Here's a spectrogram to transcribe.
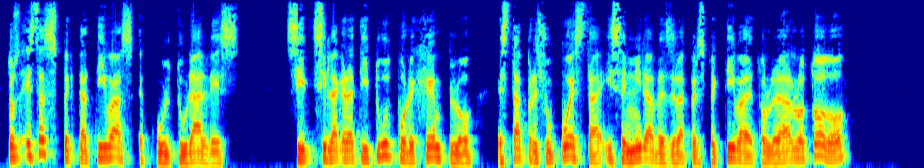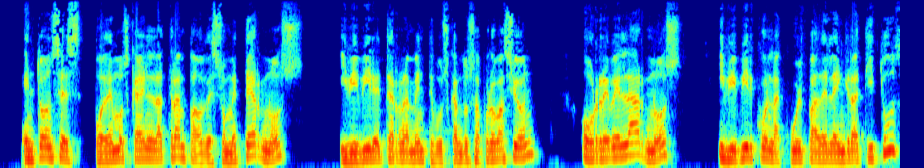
Entonces, estas expectativas eh, culturales, si, si la gratitud, por ejemplo, está presupuesta y se mira desde la perspectiva de tolerarlo todo, entonces podemos caer en la trampa o de someternos y vivir eternamente buscando su aprobación, o rebelarnos y vivir con la culpa de la ingratitud.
